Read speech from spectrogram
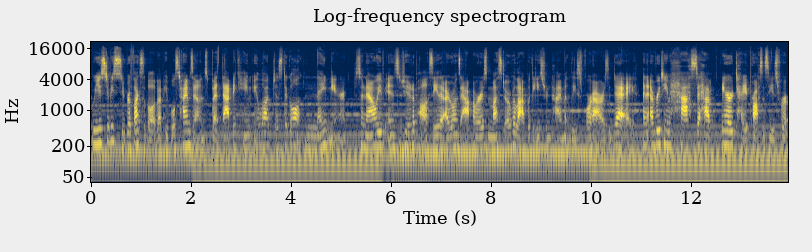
We used to be super flexible about people's time zones, but that became a logistical nightmare. So now we've instituted a policy that everyone's hours must overlap with Eastern Time at least four hours a day. And every team has to have airtight processes for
